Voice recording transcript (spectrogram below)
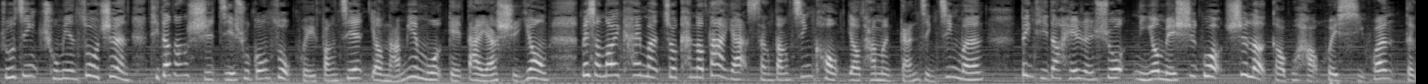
如今出面作证，提到当时结束工作回房间要拿面膜给大牙使用，没想到一开门就看到大牙，相当惊恐，要他们赶紧进门，并提到黑人说你又没试过，试了搞不好会喜欢等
